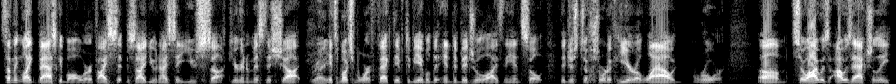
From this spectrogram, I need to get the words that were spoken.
something like basketball, where if I sit beside you and I say you suck, you're going to miss this shot. Right. It's much more effective to be able to individualize the insult than just to sort of hear a loud roar. Um, so I was I was actually.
